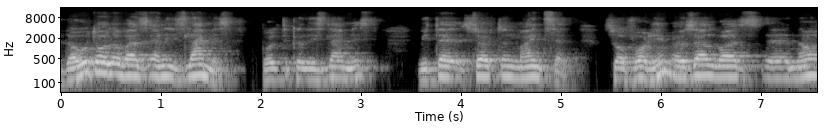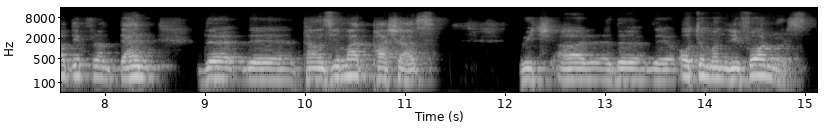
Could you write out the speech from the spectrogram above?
uh, Davutoğlu was an Islamist, political Islamist with a certain mindset. So for him, Özal was uh, no different than the, the Tanzimat Pashas, which are the, the Ottoman reformers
